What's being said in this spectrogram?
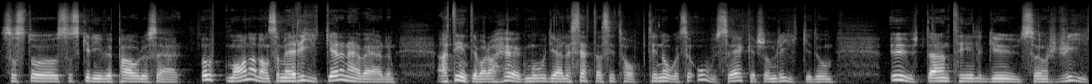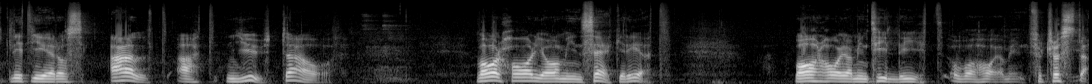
så, stå, så skriver Paulus så här. Uppmana de som är rika i den här världen att inte vara högmodiga eller sätta sitt hopp till något så osäkert som rikedom utan till Gud som rikligt ger oss allt att njuta av. Var har jag min säkerhet? Var har jag min tillit och var har jag min förtröstan?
